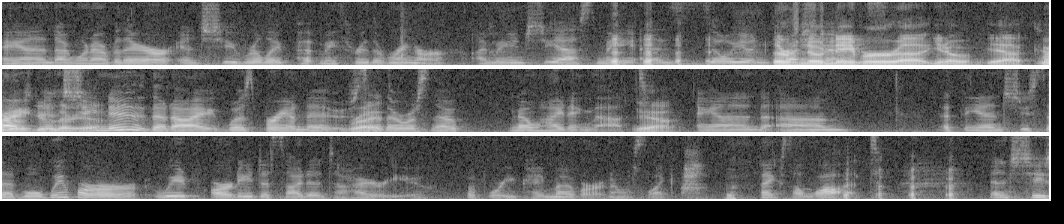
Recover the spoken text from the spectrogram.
And I went over there, and she really put me through the ringer. I mean, she asked me a zillion There's no questions. neighbor, uh, you know, yeah, kudos Right, given and there. she yeah. knew that I was brand new, so there was no, no hiding that. Yeah. And um, at the end, she said, well, we were, we'd already decided to hire you before you came over. And I was like, "Ah, thanks a lot. and she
